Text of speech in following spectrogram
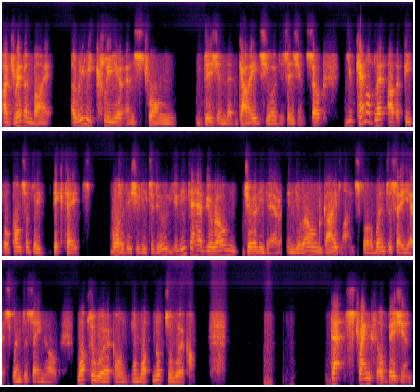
are driven by a really clear and strong vision that guides your decisions. So you cannot let other people constantly dictate what it is you need to do. You need to have your own journey there and your own guidelines for when to say yes, when to say no, what to work on, and what not to work on. That strength of vision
